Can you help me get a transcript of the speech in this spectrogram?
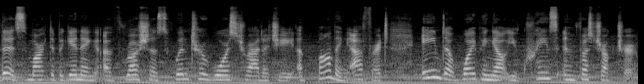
This marked the beginning of Russia's winter war strategy, a bombing effort aimed at wiping out Ukraine's infrastructure.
